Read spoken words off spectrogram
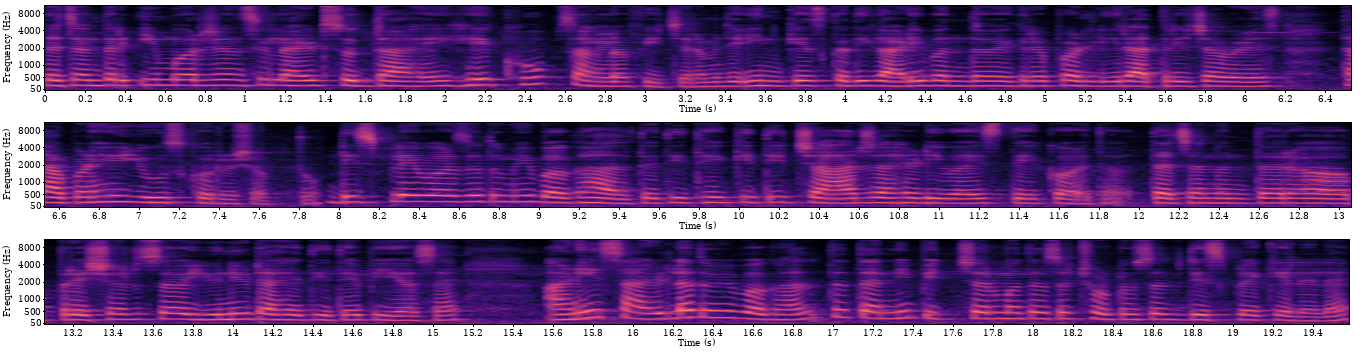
त्याच्यानंतर इमर्जन्सी लाईटसुद्धा आहे. हे खूप चांगलं फीचर आहे. म्हणजे इन केस कधी गाडी बंद वगैरे पडली रात्रीच्या वेळेस तर आपण हे यूज करू शकतो. डिस्प्लेवर जर तुम्ही बघाल तर तिथे किती चार्ज आहे डिव्हाइस ते कळतं. त्याच्यानंतर प्रेशरचं युनिट आहे तिथे पी एस आय आणि साईडला तुम्ही बघाल तर त्यांनी पिक्चरमध्ये असं छोटंसं डिस्प्ले केलेलं आहे.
